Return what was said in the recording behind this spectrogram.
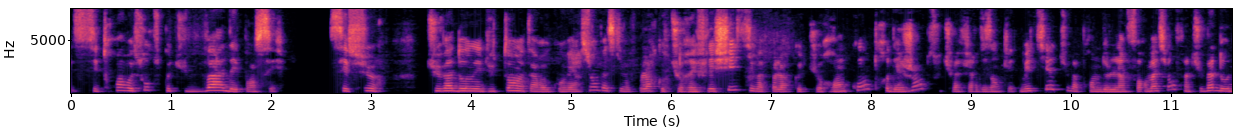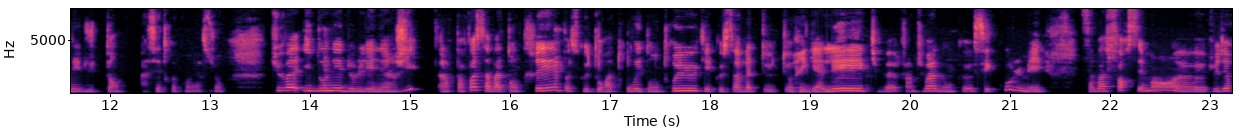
C'est trois ressources que tu vas dépenser. C'est sûr tu vas donner du temps à ta reconversion parce qu'il va falloir que tu réfléchisses, il va falloir que tu rencontres des gens, parce que tu vas faire des enquêtes métiers, tu vas prendre de l'information, enfin tu vas donner du temps à cette reconversion. Tu vas y donner de l'énergie. Alors parfois ça va t'ancrer parce que tu auras trouvé ton truc et que ça va te, régaler, tu enfin tu vois, donc euh, c'est cool, mais ça va forcément, euh, je veux dire,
